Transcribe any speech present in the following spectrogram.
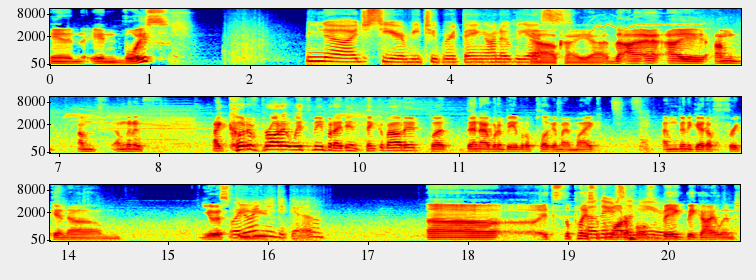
In in voice? No, I just see your VTuber thing on OBS. Yeah, okay, yeah. I, I, I'm, I'm, I'm gonna. I could have brought it with me, but I didn't think about it. But then I wouldn't be able to plug in my mic. I'm gonna get a freaking um, USB. Where do I need to go? Uh, it's the place Oh, with the waterfalls. Big, big island.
